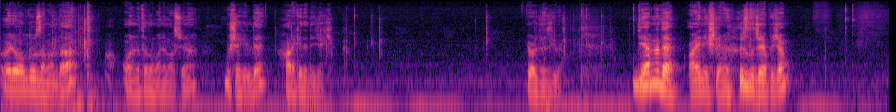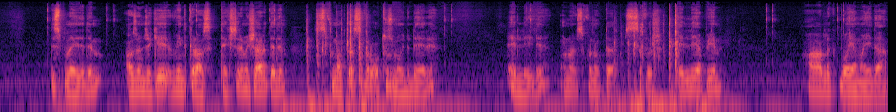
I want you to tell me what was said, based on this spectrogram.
Öyle olduğu zaman da oynatalım animasyonu. Bu şekilde hareket edecek. Gördüğünüz gibi. Diğerine de aynı işlemi hızlıca yapacağım. Display dedim. Az önceki Windgrass texture'ımı işaretledim. 0.030 muydu değeri? 50 idi. Onu 0.050 yapayım. Ağırlık boyamayı da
